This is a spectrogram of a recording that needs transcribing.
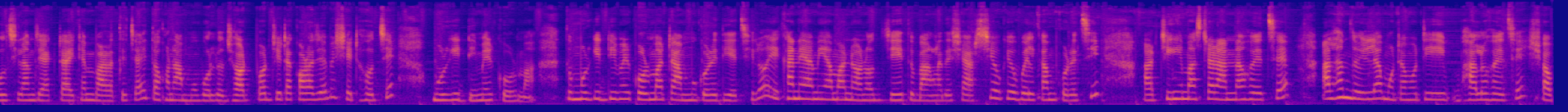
বলছিলাম যে একটা আইটেম বাড়াতে চাই। তখন আম্মু বলল, ঝটপট যেটা করা যাবে সেটা হচ্ছে মুরগির ডিমের কোরমা। তো মুরগির ডিমের কোরমাটা আম্মু করে দিয়েছিল। এখানে আমি আমার ননদ যেহেতু বাংলাদেশে আসছি ওকে ওয়েলকাম করেছি। আর চিংড়ি মাছটা রান্না হয়েছে। আলহামদুলিল্লাহ, মোটামুটি ভালো হয়েছে। সব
